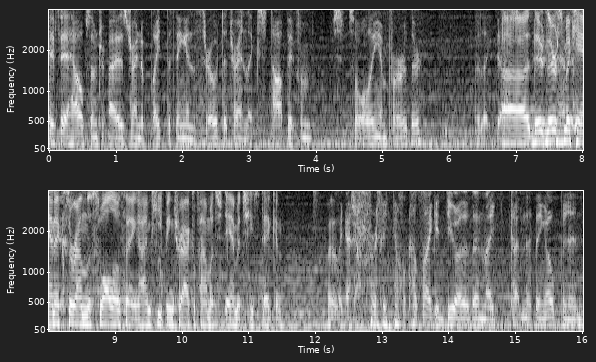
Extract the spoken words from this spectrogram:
If it helps, I'm tr- I was trying to bite the thing in the throat to try and like stop it from s- swallowing him further. Or like that's Uh, there, there's mechanics around the swallow thing. I'm keeping track of how much damage he's taken. But like I don't really know what else I could do other than like cutting the thing open and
